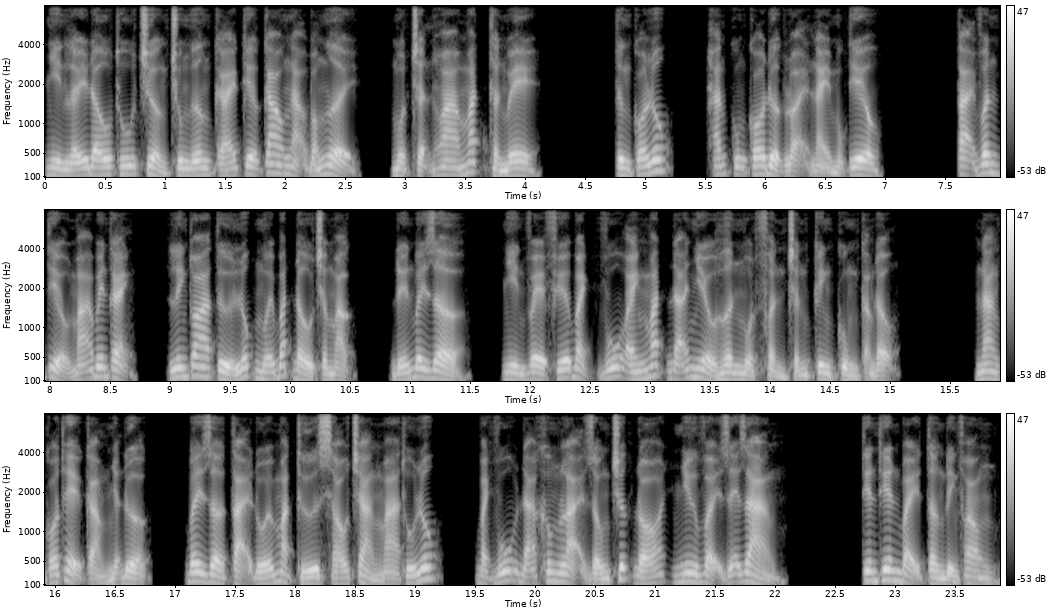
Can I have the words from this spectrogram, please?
nhìn lấy đấu thú trường trung ương cái kia cao ngạo bóng người, một trận hoa mắt thần mê. Từng có lúc, hắn cũng có được loại này mục tiêu. Tại Vân Tiểu Mã bên cạnh, Linh Toa từ lúc mới bắt đầu trầm mặc, đến bây giờ, nhìn về phía Bạch Vũ ánh mắt đã nhiều hơn một phần chấn kinh cùng cảm động. Nàng có thể cảm nhận được, bây giờ tại đối mặt thứ sáu chàng ma thú lúc, Bạch Vũ đã không lại giống trước đó như vậy dễ dàng. Tiên thiên bảy tầng đỉnh phong,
